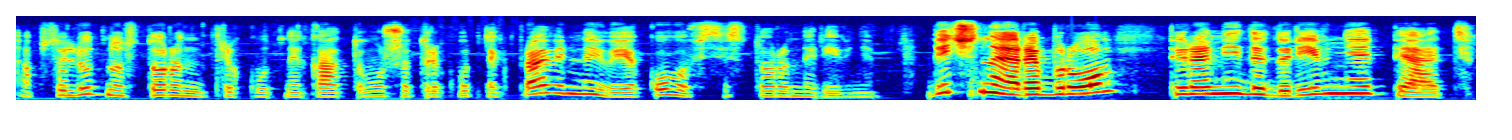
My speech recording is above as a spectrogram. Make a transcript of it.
абсолютно сторони трикутника, тому що трикутник правильний, у якого всі сторони рівні. Бічне ребро піраміди дорівнює 5.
